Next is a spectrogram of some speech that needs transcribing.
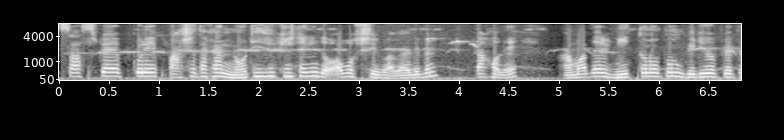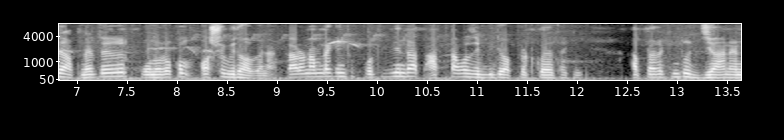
সাবস্ক্রাইব করে পাশে থাকা নোটিফিকেশনটা কিন্তু অবশ্যই বাজায় দিবেন। তাহলে আমাদের নিত্য নতুন ভিডিও পেতে আপনাদের কোনো রকম অসুবিধা হবে না। কারণ আমরা কিন্তু প্রতিদিন রাত আটটা বাজে ভিডিও আপলোড করে থাকি। আপনারা কিন্তু জানেন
